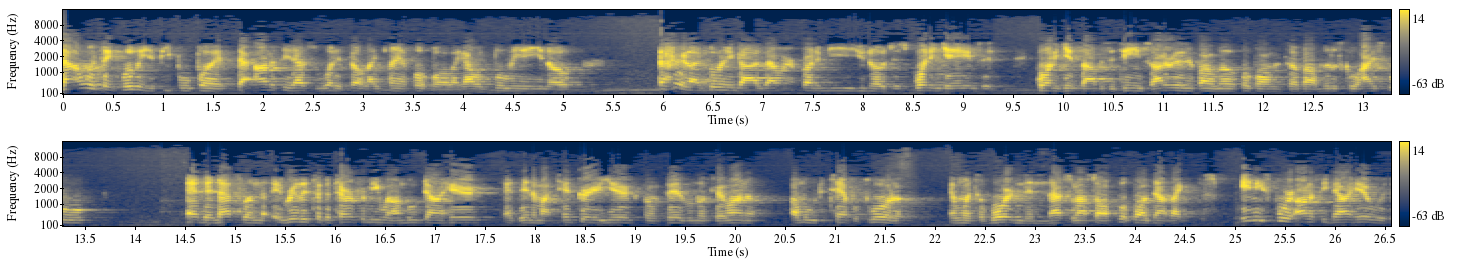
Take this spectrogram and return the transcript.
now I wouldn't say bullying people, but that honestly, that's what it felt like playing football. Like I was bullying, you know, like bullying guys that were in front of me, you know, just winning games and going against the opposite teams. So I really didn't fall in love with football until about middle school, high school. And then that's when it really took a turn for me when I moved down here at the end of my 10th grade year from Fayetteville, North Carolina. I moved to Tampa, Florida, and went to Borden, and that's when I saw football down. Like any sport, honestly, down here with,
